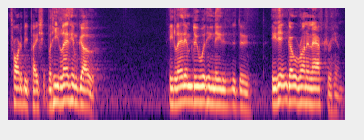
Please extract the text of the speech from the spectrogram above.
It's hard to be patient. But he let him go. He let him do what he needed to do. He didn't go running after him.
